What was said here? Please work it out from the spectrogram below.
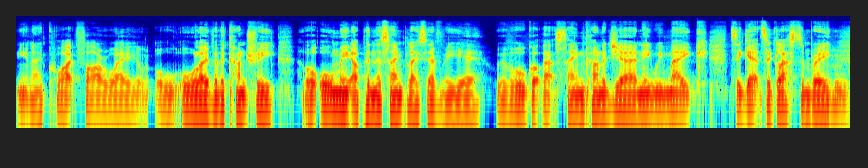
you know quite far away all, all over the country. Will all meet up in the same place every year. We've all got that same kind of journey we make to get to glastonbury.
